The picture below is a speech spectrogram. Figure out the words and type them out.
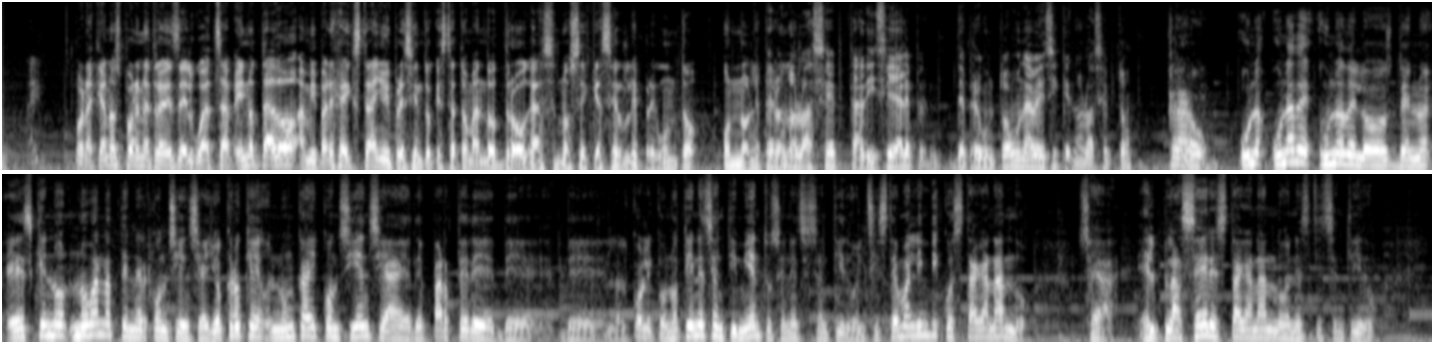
por acá nos ponen a través del WhatsApp. He notado a mi pareja extraño y presiento que está tomando drogas. No sé qué hacer. ¿Le pregunto o no le pregunto? Pero no lo acepta. Dice, ya le, le preguntó una vez y que no lo aceptó. Claro, una, una, de, uno de los de, es que no, no van a tener conciencia. Yo creo que nunca hay conciencia eh, de parte del de, alcohólico. No tiene sentimientos en ese sentido. El sistema límbico está ganando. O sea, el placer está ganando en este sentido.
